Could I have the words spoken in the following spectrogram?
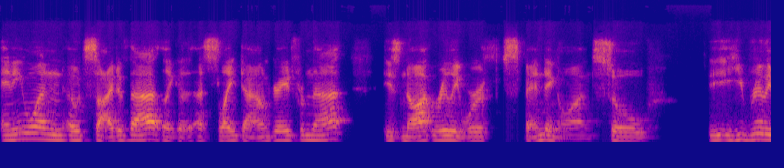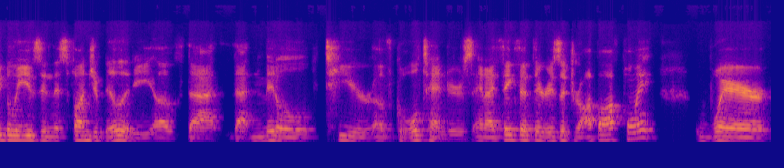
anyone outside of that, like a, a slight downgrade from that, is not really worth spending on. So he really believes in this fungibility of that that middle tier of goaltenders. And i think that there is a drop off point where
